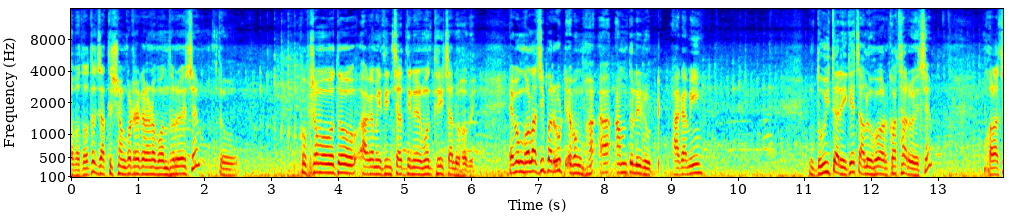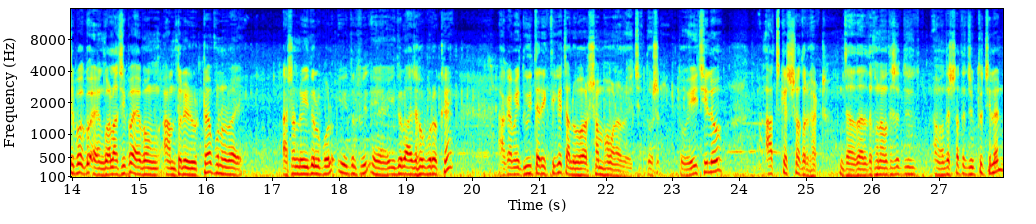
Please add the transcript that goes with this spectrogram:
আপাতত যাত্রী সংকটের কারণে বন্ধ রয়েছে। তো খুব সম্ভবত আগামী তিন চার দিনের মধ্যেই চালু হবে। এবং গলাচিপা রুট এবং আমতলি রুট আগামী দুই তারিখে চালু হওয়ার কথা রয়েছে। গলাচিপা গলাচিপা এবং আমতলি রুটটা পুনরায় আসন্ন ঈদুল ঈদুল ঈদুল আজহা উপলক্ষে আগামী দুই তারিখ থেকে চালু হওয়ার সম্ভাবনা রয়েছে। তো তো এই ছিল আজকের সদরঘাট। যারা যারা তখন আমাদের সাথে আমাদের সাথে যুক্ত ছিলেন,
